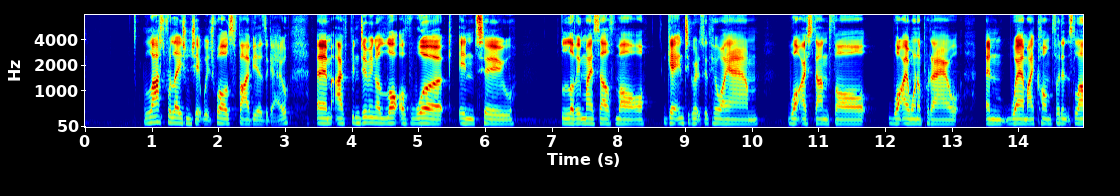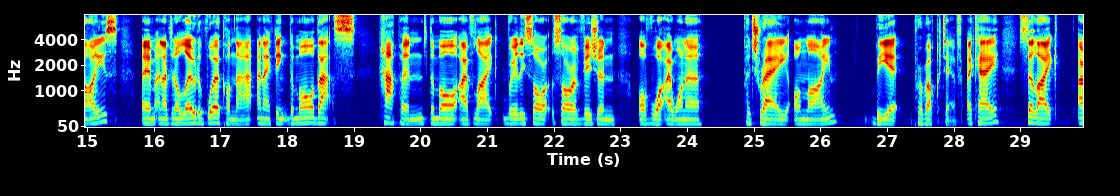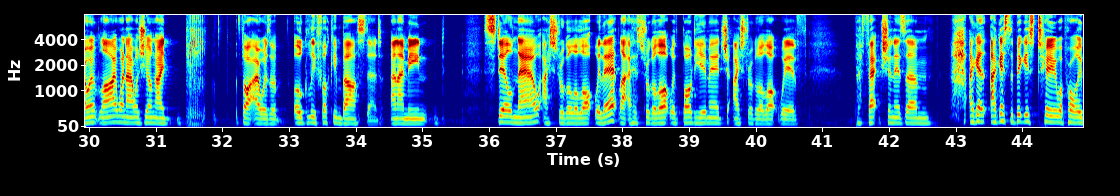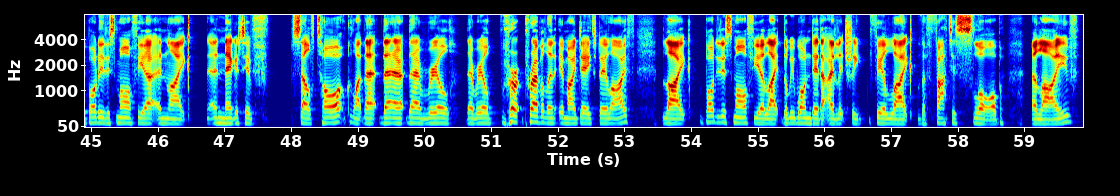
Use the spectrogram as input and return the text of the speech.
last relationship, which was five years ago, um, I've been doing a lot of work into loving myself more, getting to grips with who I am, what I stand for, what I want to put out, and where my confidence lies. Um, and I've done a load of work on that. And I think the more that's happened, the more I've like really saw saw a vision of what I want to portray online, be it provocative. Okay, so like I won't lie. When I was young, I thought I was a ugly fucking bastard, and I mean, still now I struggle a lot with it. Like I struggle a lot with body image. I struggle a lot with perfectionism. I guess I guess the biggest two are probably body dysmorphia and like a negative self talk. Like they're they're they're real they're real pre- prevalent in my day to day life. Like body dysmorphia, like there'll be one day that I literally feel like the fattest slob alive,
